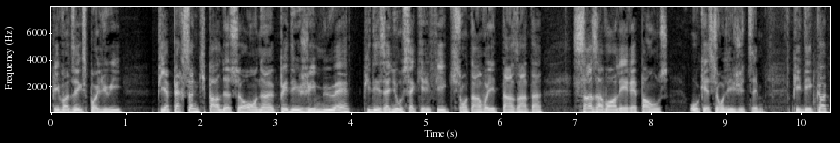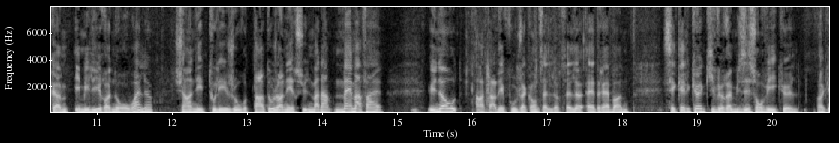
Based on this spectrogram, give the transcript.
Puis il va dire que c'est pas lui. Puis il y a personne qui parle de ça. On a un PDG muet, puis des agneaux sacrifiés qui sont envoyés de temps en temps, sans avoir les réponses aux questions légitimes. Puis des cas comme Émilie Renaud-Roy, là, j'en ai tous les jours. Tantôt, j'en ai reçu une madame, même affaire. Une autre, ah, attendez, faut que je raconte celle-là. Celle-là est très bonne. C'est quelqu'un qui veut remiser son véhicule, OK?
